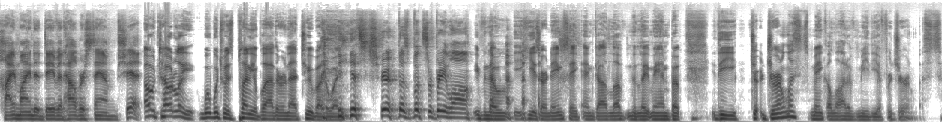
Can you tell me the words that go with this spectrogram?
high-minded David Halberstam shit. Oh, totally. Which was plenty of blather in that too, by the way. it's true. Those books are pretty long. Even though he is our namesake and God love the late man, but the j- journalists make a lot of media for journalists,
